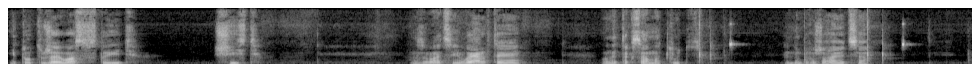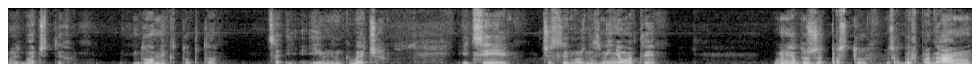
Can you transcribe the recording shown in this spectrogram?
І тут вже у вас стоїть 6. Називаються івенти. Вони так само тут відображаються. Ось бачите, домик, тобто це івнінг вечір. І ці часи можна змінювати. Ну, я дуже просту зробив програму.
